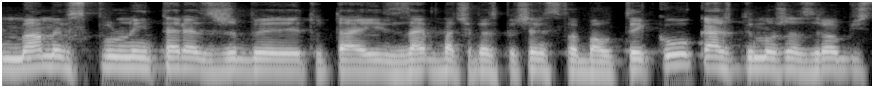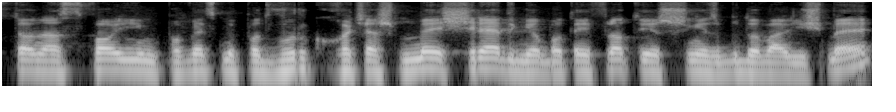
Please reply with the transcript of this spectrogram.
mamy wspólny interes, żeby tutaj zadbać o bezpieczeństwo Bałtyku. Każdy może zrobić to na swoim, powiedzmy, podwórku, chociaż my średnio, bo tej floty jeszcze nie zbudowaliśmy.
